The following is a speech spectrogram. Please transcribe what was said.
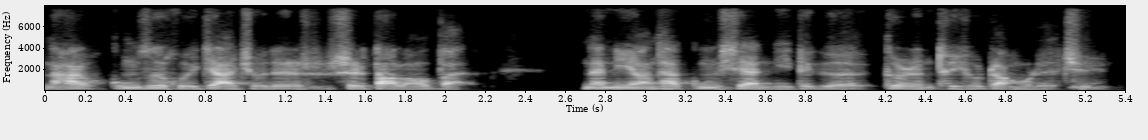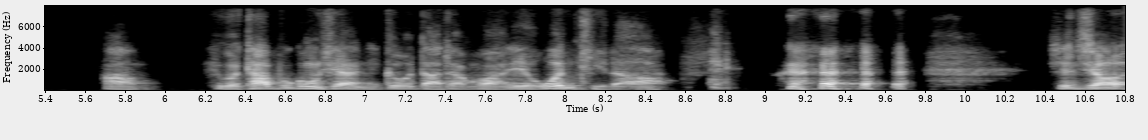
拿工资回家，绝对是大老板。那你让他贡献你这个个人退休账户里去啊？如果他不贡献，你给我打电话有问题的啊。这叫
